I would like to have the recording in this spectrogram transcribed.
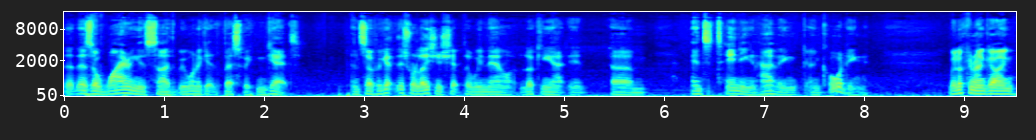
that there's a wiring inside that we want to get the best we can get, and so if we get this relationship that we're now looking at, um, entertaining and having and courting, we're looking around going,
